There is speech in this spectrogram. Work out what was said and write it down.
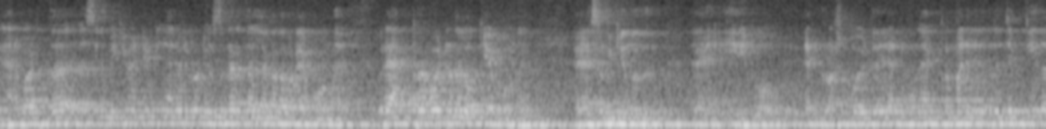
ഞാനിപ്പോൾ അടുത്ത സിനിമയ്ക്ക് വേണ്ടിയിട്ട് ഞാനൊരു പ്രൊഡ്യൂസറുടെ അടുത്തല്ല കഥ പറയാൻ പോകുന്നത്. ഒരു ആക്ടറെ പോയിട്ടാണ് ലോക്ക് ചെയ്യാൻ പോകുന്നത് ശ്രമിക്കുന്നത്. ഇനിയിപ്പോൾ രണ്ട് പ്രാവശ്യം പോയിട്ട് രണ്ട് മൂന്ന് ആക്ടർമാർ റിജക്ട് ചെയ്ത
